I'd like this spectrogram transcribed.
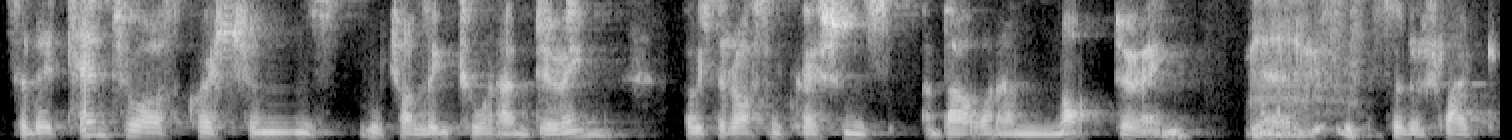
so they tend to ask questions which are linked to what I'm doing. I wish they'd ask me questions about what I'm not doing. it's sort of like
